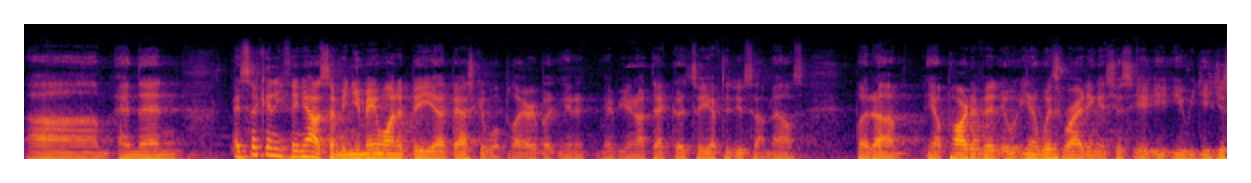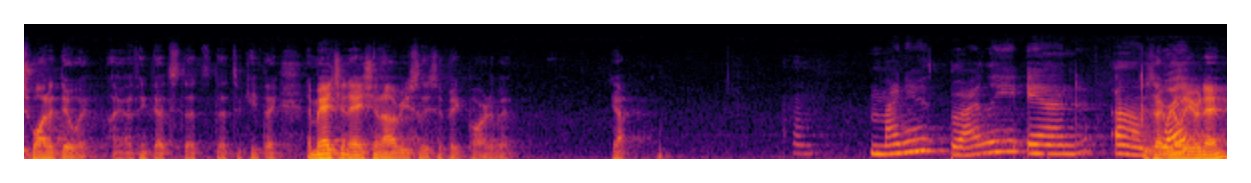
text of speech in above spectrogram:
Um, and then it's like anything else. I mean, you may want to be a basketball player, but you know, maybe you're not that good, so you have to do something else. But um, you know, part of it, you know, with writing, it's just you, you, you just want to do it. I, I think that's that's that's a key thing. Imagination, obviously, is a big part of it. Yeah. My name is Briley, and um, Is that what- really your name?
